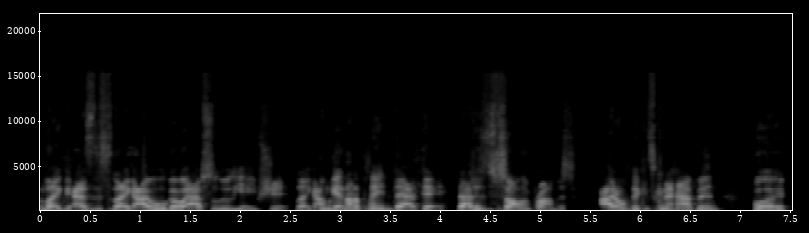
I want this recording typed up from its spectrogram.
Like as this like I will go absolutely ape shit. Like I'm getting on a plane that day. That is a solemn promise. I don't think it's gonna happen, but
